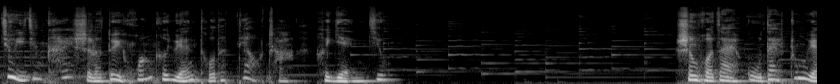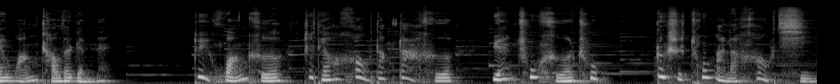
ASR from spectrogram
就已经开始了对黄河源头的调查和研究。生活在古代中原王朝的人们，对黄河这条浩荡大河源出何处？更是充满了好奇，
